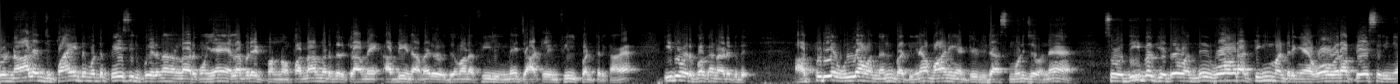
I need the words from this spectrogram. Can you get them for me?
ஒரு நாலஞ்சு பாயிண்ட் மட்டும் பேசிட்டு போயிருந்தா நல்லாயிருக்கும் ஏன் எலாபரேட் பண்ணோம் பண்ணாமல் இருந்திருக்கலாமே அப்படின்ற மாதிரி ஒரு விதமான ஃபீலிங்னே ஜாக்லின் ஃபீல் பண்ணிட்டு இருக்காங்க இது ஒரு பக்கம் நடக்குது. அப்படியே உள்ள வந்தேன்னு பார்த்தீங்கன்னா மார்னிங் ஆக்டிவிட்டி டாஸ் முடிஞ்ச உடனே ஸோ தீபக் ஏதோ வந்து ஓவராக திங்க் பண்ணுறீங்க ஓவராக பேசுறீங்க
